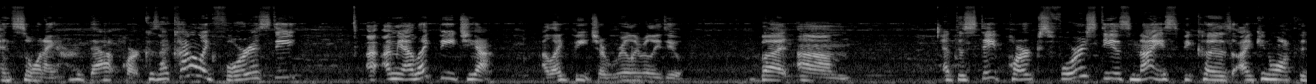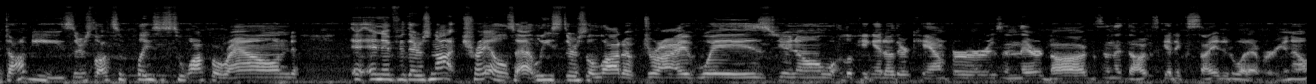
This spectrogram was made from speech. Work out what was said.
And so when I heard that part, because I kind of like foresty. I, I mean, I like beach, yeah. I like beach. I really, really do. But um, at the state parks, foresty is nice because I can walk the doggies. There's lots of places to walk around. And if there's not trails, at least there's a lot of driveways, you know, looking at other campers and their dogs, and the dogs get excited, whatever, you know.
